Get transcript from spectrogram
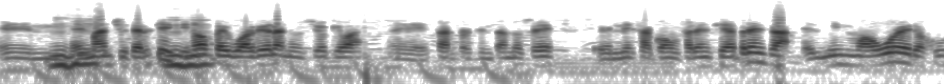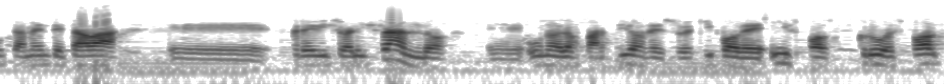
en, Manchester City, ¿no? Pep Guardiola anunció que va a eh, estar presentándose en esa conferencia de prensa. El mismo Agüero justamente estaba eh, previsualizando eh, uno de los partidos de su equipo de esports, Crew Sports,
